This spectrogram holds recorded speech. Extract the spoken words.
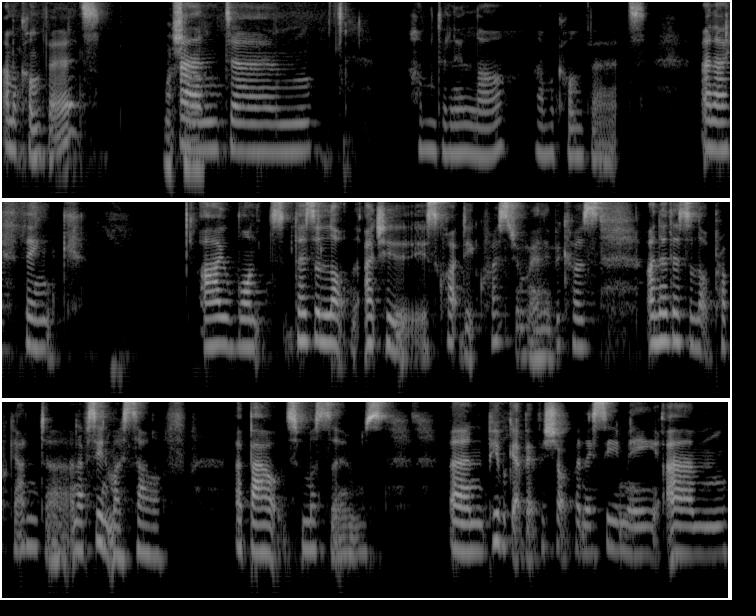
I'm a convert. Mashallah. And um, alhamdulillah, I'm a convert. And I think I want, there's a lot, actually, it's quite a deep question, really, because I know there's a lot of propaganda, and I've seen it myself about Muslims. And people get a bit of a shock when they see me. Um,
